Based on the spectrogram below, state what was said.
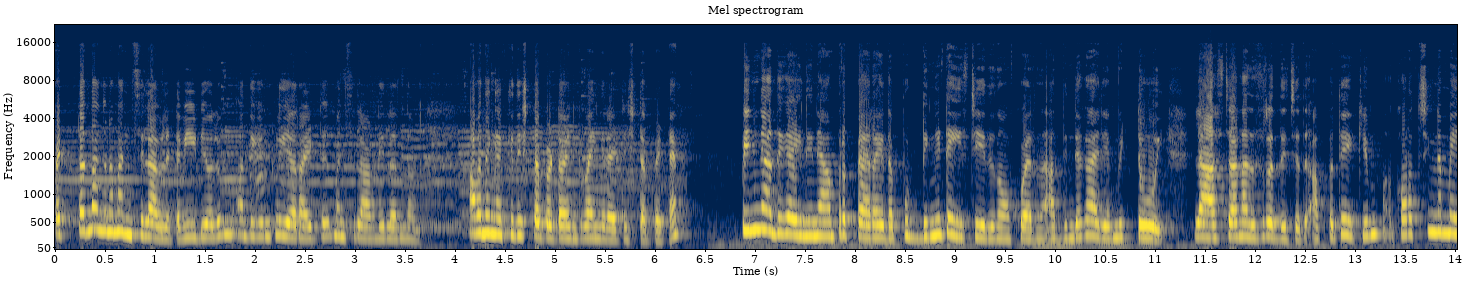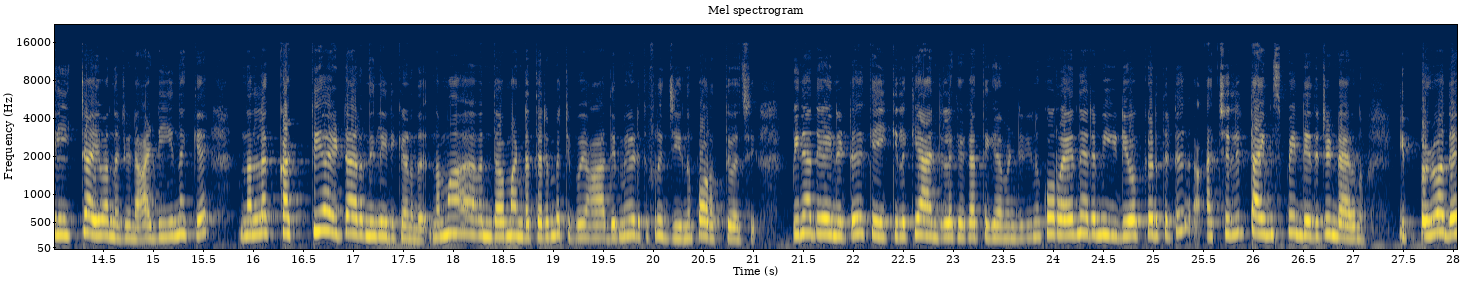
പെട്ടെന്ന് അങ്ങനെ മനസ്സിലാവില്ല കേട്ടോ വീഡിയോയിലും അധികം ക്ലിയർ ആയിട്ട് മനസ്സിലാവണില്ല എന്താണ് അപ്പോൾ നിങ്ങൾക്കിത് ഇഷ്ടപ്പെട്ടോ? എനിക്ക് ഭയങ്കരമായിട്ട് ഇഷ്ടപ്പെട്ടെ. പിന്നെ അത് കഴിഞ്ഞ് ഞാൻ പ്രിപ്പയർ ചെയ്ത പുഡിങ് ടേസ്റ്റ് ചെയ്ത് നോക്കുമായിരുന്നു അതിന്റെ കാര്യം വിട്ടുപോയി. ലാസ്റ്റാണ് അത് ശ്രദ്ധിച്ചത്. അപ്പോഴത്തേക്കും കുറച്ചിങ്ങനെ മെൽറ്റായി വന്നിട്ടുണ്ട്. അടിയിൽ നിന്നൊക്കെ നല്ല കട്ടിയായിട്ടായിരുന്നില്ല ഇരിക്കണത്. നമ്മൾ എന്താ മണ്ടത്തരം പറ്റിപ്പോയി. ആദ്യമേ എടുത്ത് ഫ്രിഡ്ജിൽ നിന്ന് പുറത്ത് വെച്ച്. പിന്നെ അത് കഴിഞ്ഞിട്ട് കേക്കിൽ ക്യാൻഡിലൊക്കെ കത്തിക്കാൻ വേണ്ടിയിട്ട് കുറേ നേരം വീഡിയോ ഒക്കെ എടുത്തിട്ട് ആക്ച്വലി ടൈം സ്പെൻഡ് ചെയ്തിട്ടുണ്ടായിരുന്നു. ഇപ്പോഴും അത്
